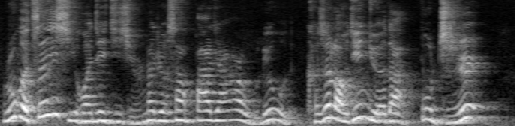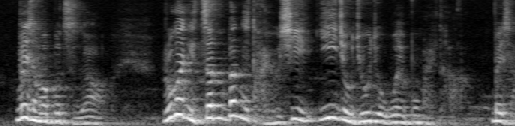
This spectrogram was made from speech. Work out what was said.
如果真喜欢这机型，那就上八加二五六的。可是老金觉得不值，为什么不值啊？如果你真奔着打游戏，一九九九我也不买它，为啥？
